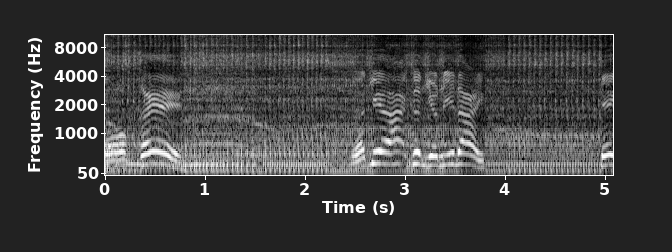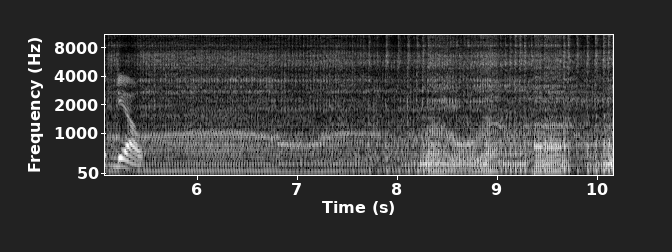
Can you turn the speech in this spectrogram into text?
โอเคเหลือเชื่อฮะขึ้นอยู่นี้ได้เช็คเดียว เ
